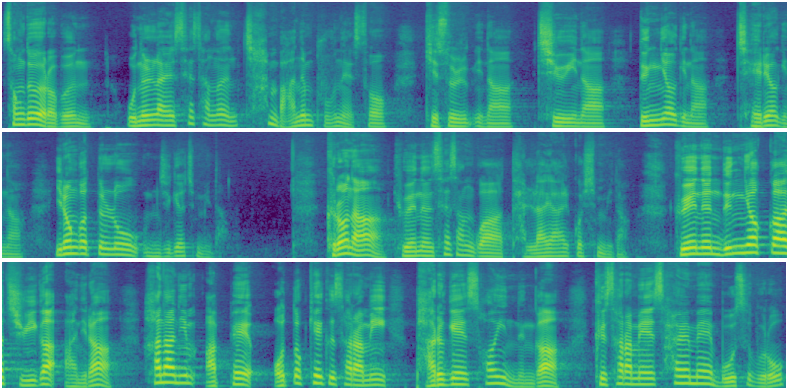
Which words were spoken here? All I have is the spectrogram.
성도 여러분, 오늘날 세상은 참 많은 부분에서 기술이나 지위나 능력이나 재력이나 이런 것들로 움직여집니다. 그러나 교회는 세상과 달라야 할 것입니다. 교회는 능력과 지위가 아니라 하나님 앞에 어떻게 그 사람이 바르게 서 있는가, 그 사람의 삶의 모습으로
